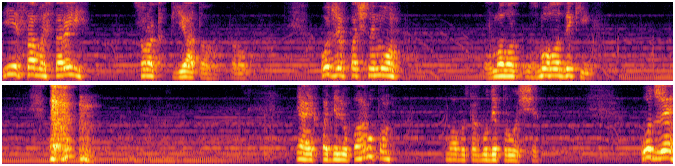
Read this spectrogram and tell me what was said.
І самий старий 45-го року. Отже, почнемо з, молод... з молодиків. Я їх поділю по групам, мабуть, так буде проще. Отже,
